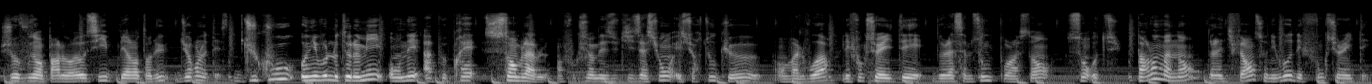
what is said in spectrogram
Je vous en parlerai aussi bien entendu durant le test. Du coup au niveau de l'autonomie on est à peu près semblable en fonction des utilisations et surtout que, on va le voir, les fonctionnalités de la Samsung pour l'instant sont au-dessus. Parlons maintenant de la différence au niveau des fonctionnalités.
